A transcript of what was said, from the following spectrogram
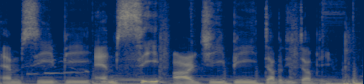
MCB MC RGB WW.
